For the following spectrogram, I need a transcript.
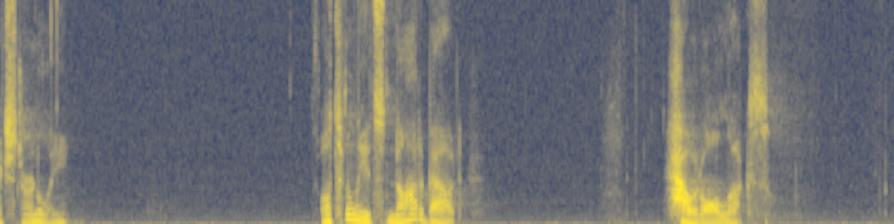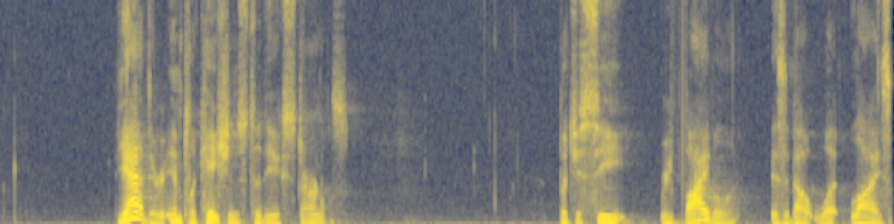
externally. Ultimately, it's not about how it all looks. Yeah, there are implications to the externals. But you see, revival is about what lies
